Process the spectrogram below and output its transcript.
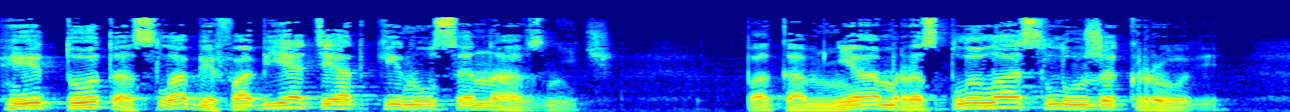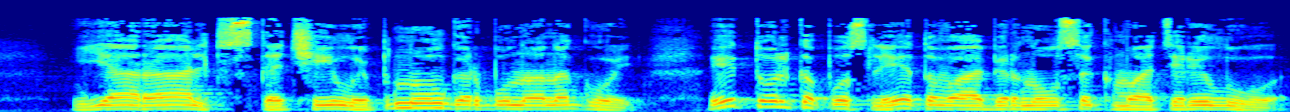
и тот, ослабив объятия, откинулся навзничь. По камням расплылась лужа крови. Яр Альт вскочил и пнул горбуна ногой, и только после этого обернулся к матери Луа.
